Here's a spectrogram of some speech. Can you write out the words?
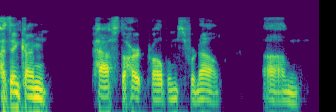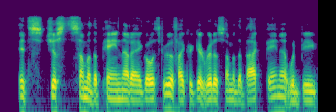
I think I'm past the heart problems for now. Um, it's just some of the pain that I go through. If I could get rid of some of the back pain, it would be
